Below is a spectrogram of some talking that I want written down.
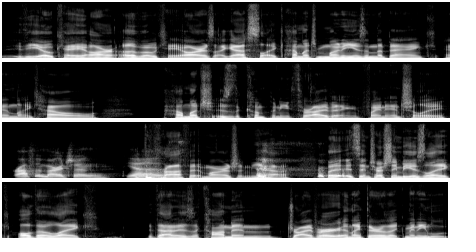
the OKR of OKRs, I guess. Like how much money is in the bank and like how how much is the company thriving financially? Profit margin. Yeah. The profit margin, yeah. but it's interesting because like although like that is a common driver and like there are like many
